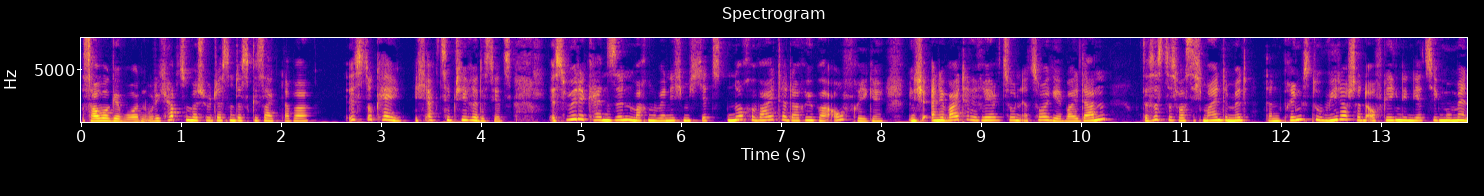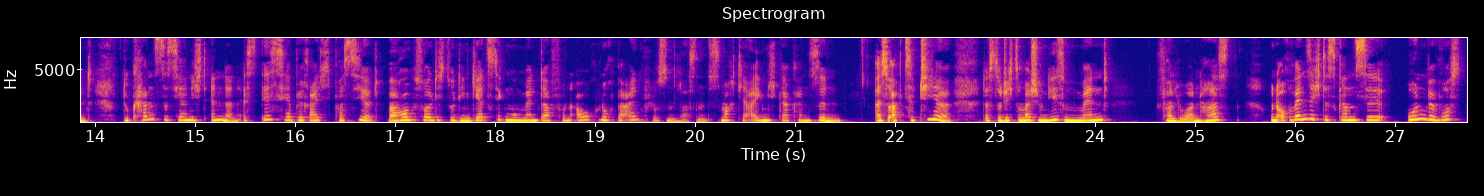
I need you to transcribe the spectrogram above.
sauer geworden oder ich habe zum Beispiel das und das gesagt, aber ist okay, ich akzeptiere das jetzt. Es würde keinen Sinn machen, wenn ich mich jetzt noch weiter darüber aufrege, wenn ich eine weitere Reaktion erzeuge, weil dann, das ist das, was ich meinte mit, dann bringst du Widerstand auf gegen den jetzigen Moment. Du kannst es ja nicht ändern. Es ist ja bereits passiert. Warum solltest du den jetzigen Moment davon auch noch beeinflussen lassen? Das macht ja eigentlich gar keinen Sinn. Also akzeptiere, dass du dich zum Beispiel in diesem Moment verloren hast. Und auch wenn sich das Ganze unbewusst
